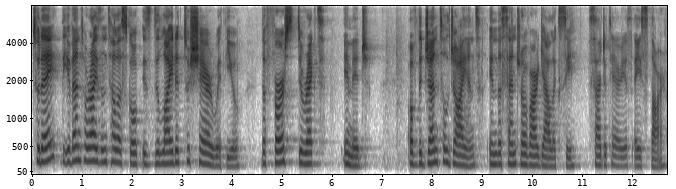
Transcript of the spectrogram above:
Today, the Event Horizon Telescope is delighted to share with you the first direct image of the gentle giant in the center of our galaxy, Sagittarius A star.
